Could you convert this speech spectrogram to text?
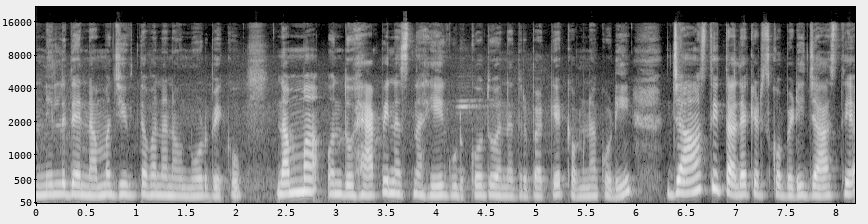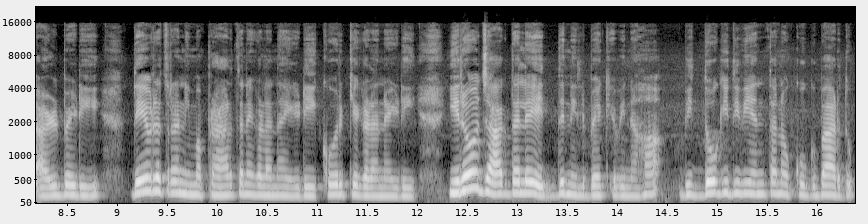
ನಿಲ್ಲದೆ ನಮ್ಮ ಜೀವಿತವನ್ನು ನಾವು ನೋಡಬೇಕು? ನಮ್ಮ ಒಂದು ಹ್ಯಾಪಿನೆಸ್ನ ಹೇಗೆ ಹುಡ್ಕೋದು ಅನ್ನೋದ್ರ ಬಗ್ಗೆ ಗಮನ ಕೊಡಿ. ಜಾಸ್ತಿ ತಲೆ ಕೆಡಿಸ್ಕೋಬೇಡಿ, ಜಾಸ್ತಿ ಅಳಬೇಡಿ. ದೇವ್ರ ಹತ್ರ ನಿಮ್ಮ ಪ್ರಾರ್ಥನೆಗಳನ್ನು ಇಡಿ, ಕೋರಿಕೆಗಳನ್ನು ಇಡಿ. ಇರೋ ಜಾಗದಲ್ಲೇ ಎದ್ದು ನಿಲ್ಲಬೇಕೆ ವಿನಃ ಬಿದ್ದೋಗಿದ್ದೀವಿ ಅಂತ ನಾವು ಕುಗ್ಬಾರ್ದು.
